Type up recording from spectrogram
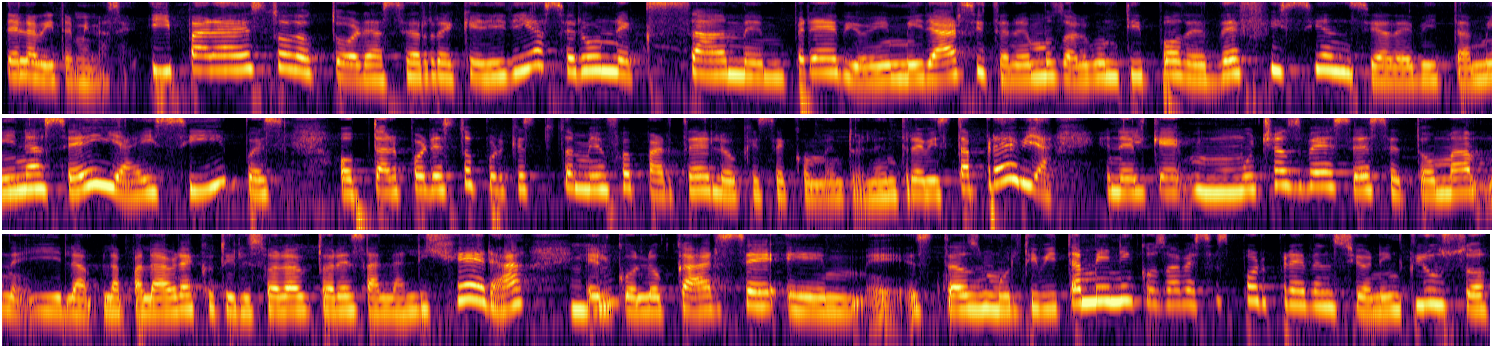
de la vitamina C. Y para esto, doctora, se requeriría hacer un examen previo y mirar si tenemos algún tipo de deficiencia de vitamina C y ahí sí, pues optar por esto porque esto también fue parte de lo que se comentó en la entrevista previa, en el que muchas veces se toma, y la, palabra que utilizó la doctora es a la ligera, el colocarse eh, estos multivitamínicos, a veces por prevención, incluso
